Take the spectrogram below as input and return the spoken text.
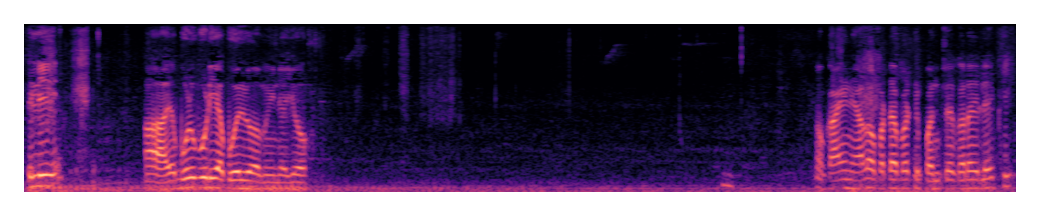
ખીલી હા, એ બુડબુડિયા બોલવા મીને જો. તો કાંઈ નહીં, હાલો, ફટાફટથી પંચર કરાવી લેખી.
